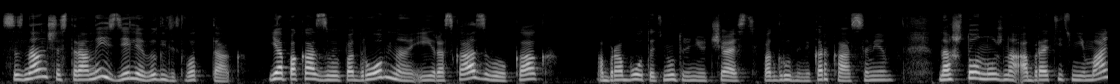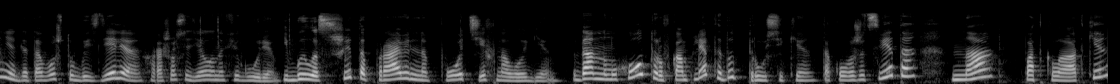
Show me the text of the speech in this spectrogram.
С изнаночной стороны изделие выглядит вот так. Я показываю подробно и рассказываю, как обработать внутреннюю часть подгрудными каркасами, на что нужно обратить внимание для того, чтобы изделие хорошо сидело на фигуре и было сшито правильно по технологии. К данному холтеру в комплект идут трусики такого же цвета на подкладке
